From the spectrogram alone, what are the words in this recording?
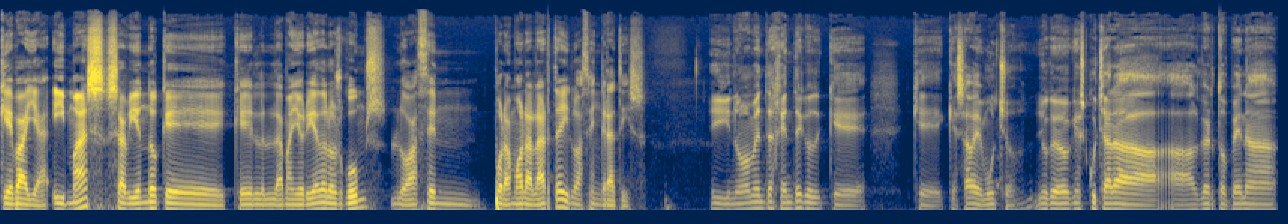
que vaya y más sabiendo que, que la mayoría de los GUMs lo hacen por amor al arte y lo hacen gratis Y normalmente gente que, que, que- que sabe mucho. Yo creo que escuchar a, a Alberto Pena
